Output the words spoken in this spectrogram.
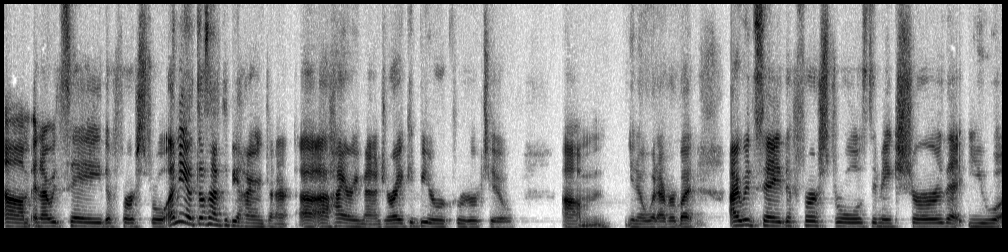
Um, and I would say the first rule, and you know, it doesn't have to be a hiring, uh, a hiring manager, right? It could be a recruiter too, um, you know, whatever. But I would say the first rule is to make sure that you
